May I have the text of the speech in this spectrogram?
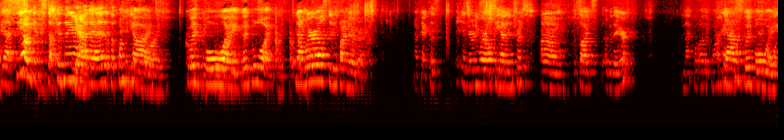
Yeah, see how he gets stuck in there with Yeah. that head? It's a funky eye. Good boy, good boy. Now, where else did he find odor? Okay, because is there anywhere else he had interest Um, besides over there? In that other corner? Yes, good boy.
